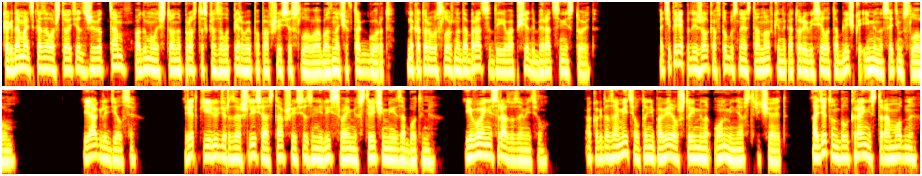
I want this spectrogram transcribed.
Когда мать сказала, что отец живет там, подумалось, что она просто сказала первое попавшееся слово, обозначив так город, до которого сложно добраться, да и вообще добираться не стоит. А теперь я подъезжал к автобусной остановке, на которой висела табличка именно с этим словом. Я огляделся. Редкие люди разошлись, а оставшиеся занялись своими встречами и заботами. Его я не сразу заметил. А когда заметил, то не поверил, что именно он меня встречает. Одет он был крайне старомодно,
